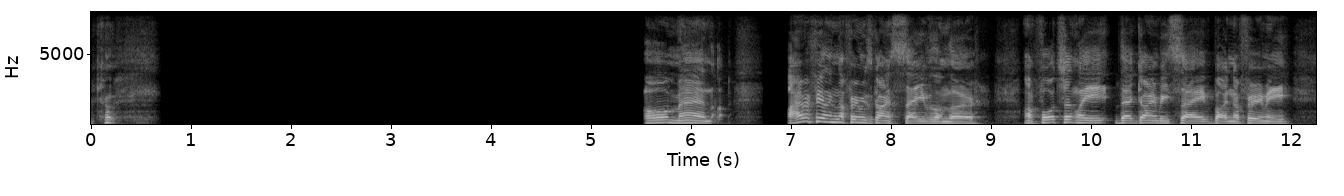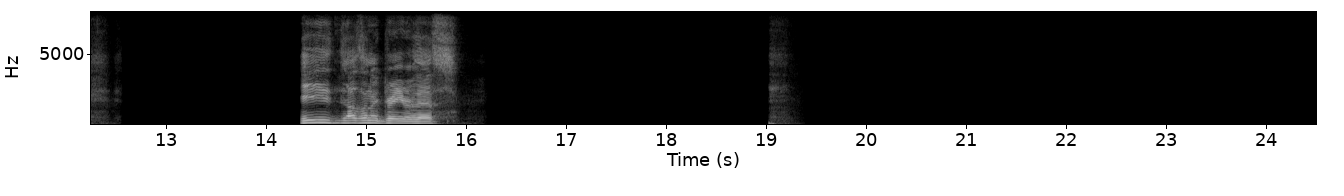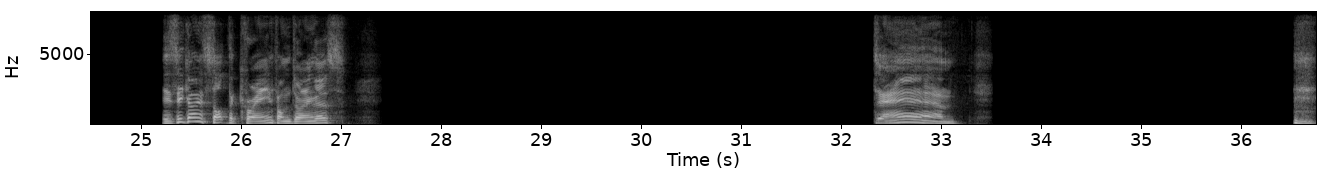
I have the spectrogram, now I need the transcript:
Oh man, I have a feeling Naofumi's going to save them though. Unfortunately, they're going to be saved by Naofumi. He doesn't agree with this. Is he going to stop the crane from doing this? Damn.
